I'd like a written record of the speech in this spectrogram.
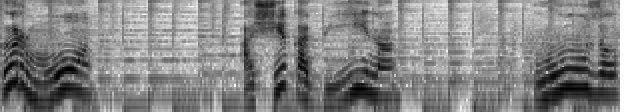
кермо, а ще кабіна, кузов.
